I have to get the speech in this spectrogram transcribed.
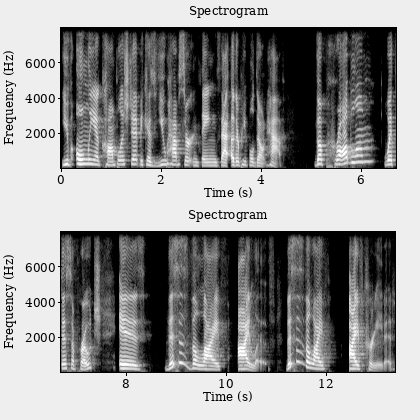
you've only accomplished it because you have certain things that other people don't have. The problem with this approach is this is the life I live, this is the life I've created.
